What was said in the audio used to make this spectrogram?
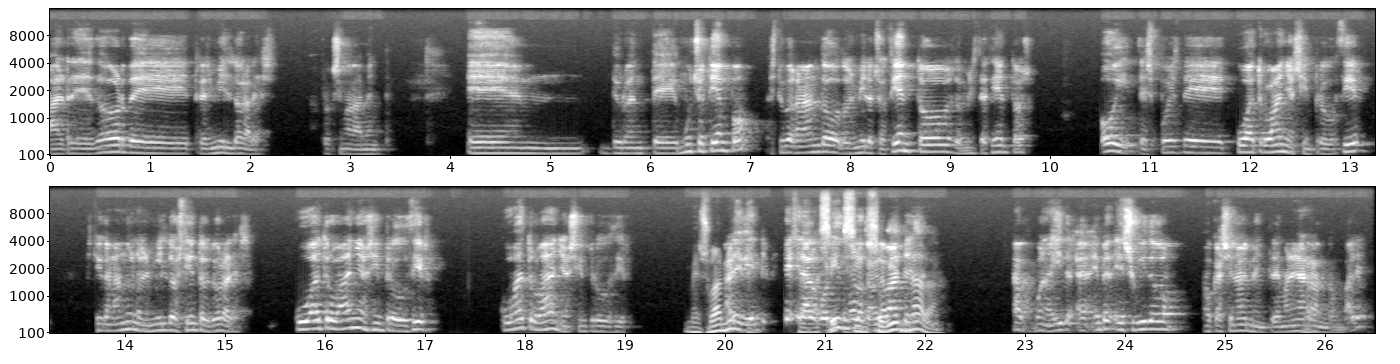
alrededor de 3.000 dólares aproximadamente. Em, durante mucho tiempo estuve ganando 2.800, 2.700. Hoy, después de cuatro años sin producir, estoy ganando unos 1.200 dólares. Cuatro años sin producir cuatro años sin producir. Mensualmente. evidentemente, el algoritmo lo que hablaba antes. Nada. Nada, bueno, ahí he subido ocasionalmente, de manera random, ¿vale?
